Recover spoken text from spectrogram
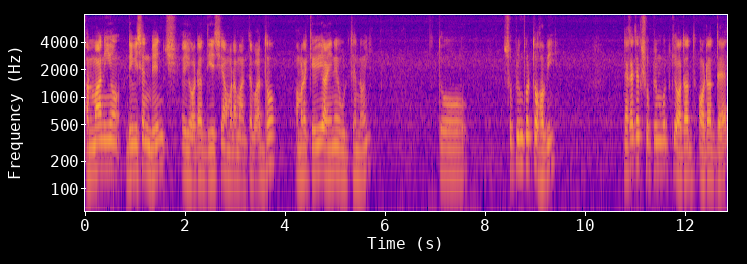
সম্মানীয় ডিভিশন বেঞ্চ এই অর্ডার দিয়েছে, আমরা মানতে বাধ্য। আমরা কেউই আইনের ঊর্ধ্বে নই। তো সুপ্রিম কোর্ট তো হবেই। দেখা যাক সুপ্রিম কোর্ট কি অর্ডার অর্ডার দেয়।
